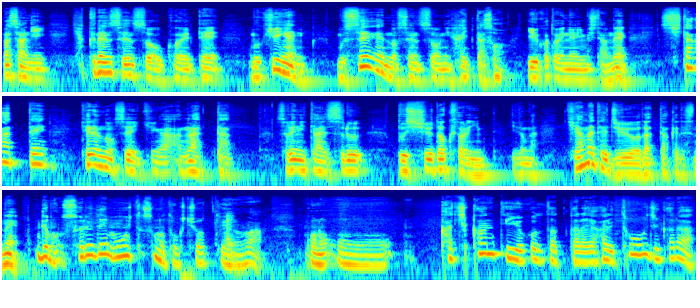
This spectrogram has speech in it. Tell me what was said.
まさに100年戦争を超えて無期限無制限の戦争に入ったということになりましたよね。したがってテレの世紀が上がった。それに対するブッシュドクトリンというのが極めて重要だったわけですね。でもそれでもう一つの特徴っていうのは、はい、この価値観っていうことだったらやはり当時から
